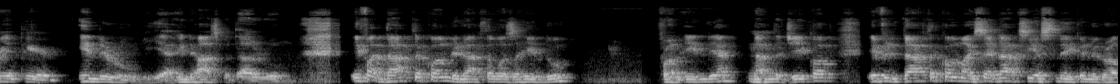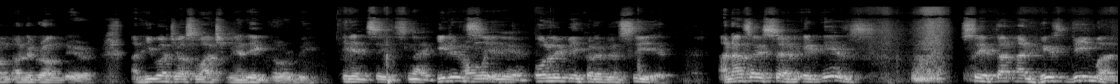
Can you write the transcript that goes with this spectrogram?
reappeared. in the room, yeah, in the hospital room. If a doctor come, the doctor was a Hindu from India, mm-hmm. Dr. Jacob. If the doctor come, I said, Doc, see a snake in the ground on the ground there. And he would just watch me and ignore me. He didn't see the snake. He didn't Only see it. you. Only me could even see it. And as I said, it is Satan and his demon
